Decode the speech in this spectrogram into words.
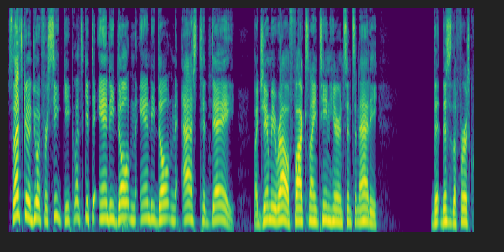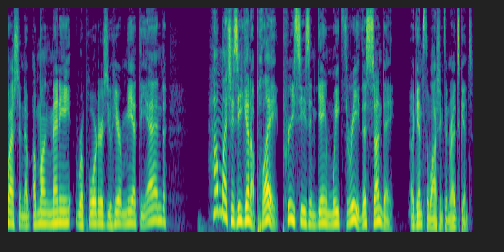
so that's going to do it for SeatGeek. Let's get to Andy Dalton. Andy Dalton asked today by Jeremy Rauch, Fox 19 here in Cincinnati th- this is the first question among many reporters. You hear me at the end. How much is he going to play preseason game week three this Sunday? Against the Washington Redskins.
